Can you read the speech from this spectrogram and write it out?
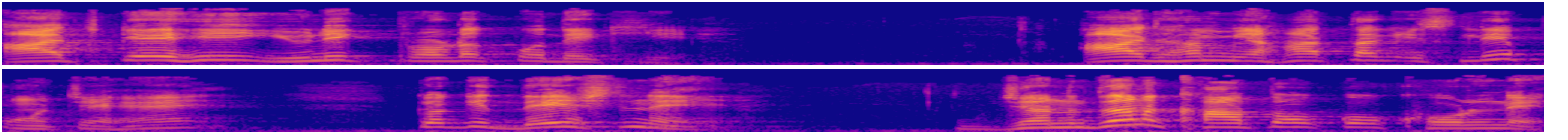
आज के ही यूनिक प्रोडक्ट को देखिए। आज हम यहाँ तक इसलिए पहुँचे हैं क्योंकि देश ने जनधन खातों को खोलने,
